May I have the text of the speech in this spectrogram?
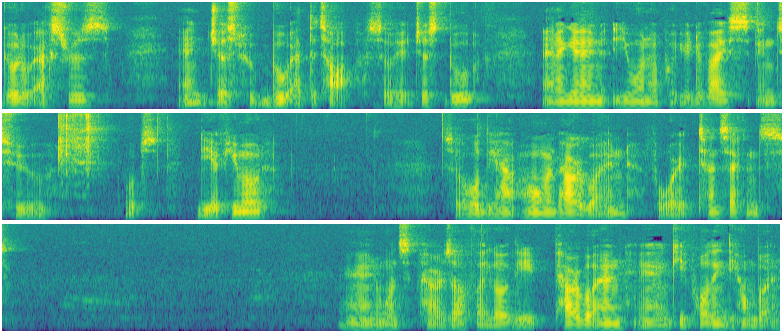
go to extras and just boot at the top. So hit just boot. And again, you want to put your device into whoops, DFU mode. So hold the home and power button for 10 seconds. And once it powers off, let go of the power button and keep holding the home button.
